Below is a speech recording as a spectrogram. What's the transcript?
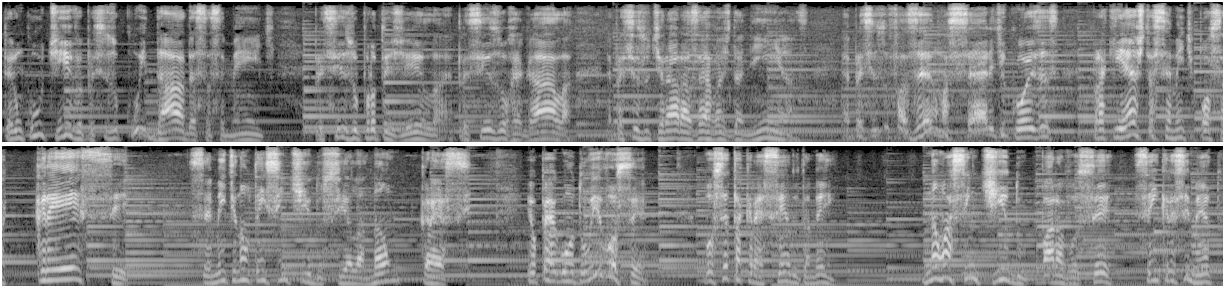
ter um cultivo, é preciso cuidar dessa semente, é preciso protegê-la, é preciso regá-la, é preciso tirar as ervas daninhas, é preciso fazer uma série de coisas para que esta semente possa crescer. Semente não tem sentido se ela não cresce. Eu pergunto, e você? Você está crescendo também? Não há sentido para você sem crescimento.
